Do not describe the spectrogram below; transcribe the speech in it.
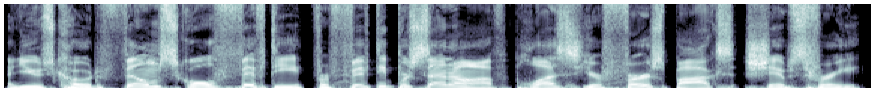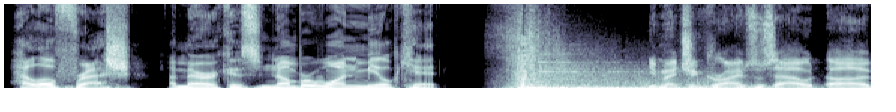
and use code FilmSchool50 for 50% off plus your first box ships free. HelloFresh, America's number one meal kit. You mentioned Grimes was out. Uh,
